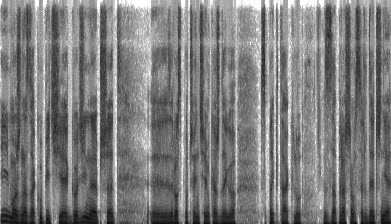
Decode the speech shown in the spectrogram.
i można zakupić je godzinę przed e, rozpoczęciem każdego spektaklu. Zapraszam serdecznie. E,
